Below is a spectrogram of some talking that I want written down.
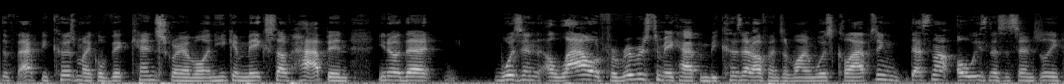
the fact because Michael Vick can scramble and he can make stuff happen. You know that wasn't allowed for Rivers to make happen because that offensive line was collapsing. That's not always necessarily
